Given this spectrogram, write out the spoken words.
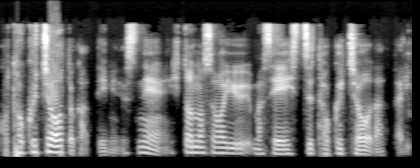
こう特徴とかって意味ですね。人のそういう、まあ、性質、特徴だったり。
